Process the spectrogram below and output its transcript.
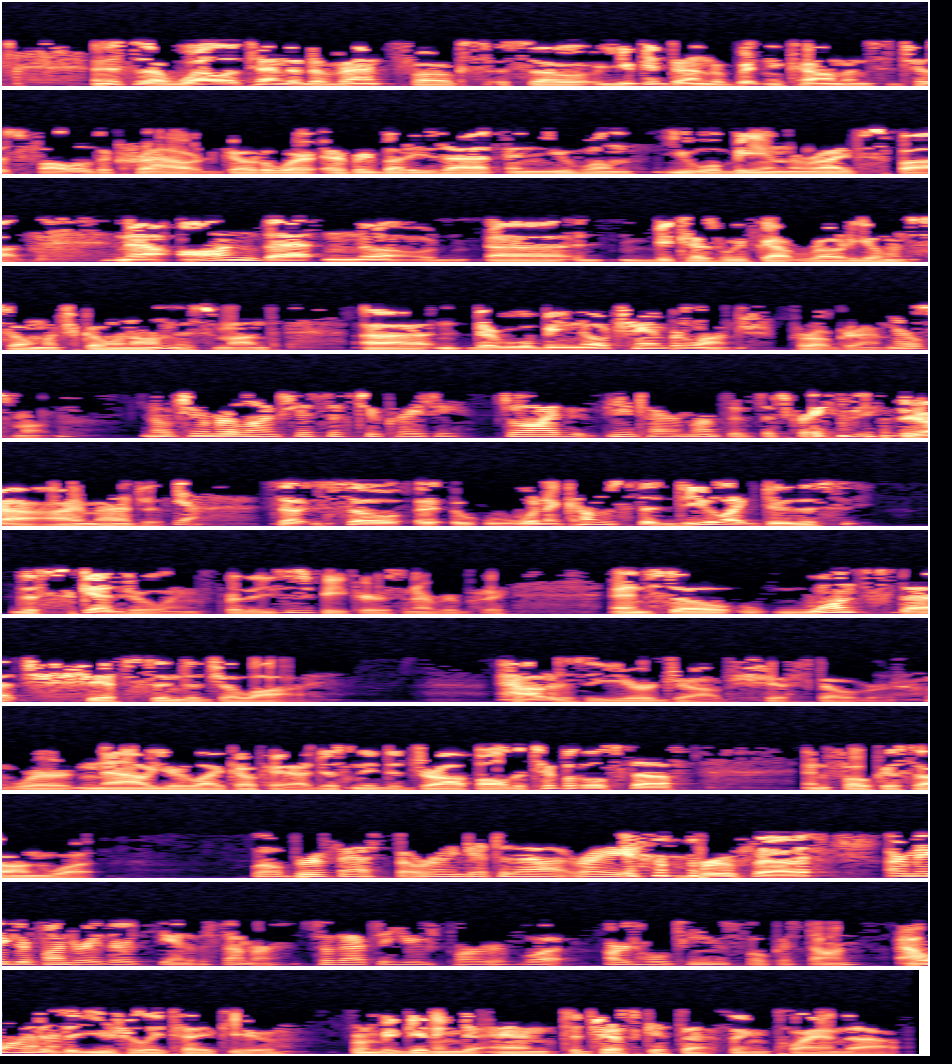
And this is a well-attended event, folks. So you get down to Whitney Commons, just follow the crowd, go to where everybody's at, and you will you will be in the right spot. Now, on that note, uh, because we've got rodeo and so much going on this month, uh, there will be no chamber lunch program this month. No chamber lunch. It's just too crazy. July, the, the entire month is just crazy. Yeah, I imagine. Yeah. So, so uh, when it comes to, do you like do this the scheduling for these Mm-hmm. speakers and everybody? And so once that shifts into July, how does your job shift over? Where now you're like, okay, I just need to drop all the typical stuff and focus on what? Well, Brewfest, but we're going to get to that, right? Brewfest. our major fundraiser at the end of the summer. So that's a huge part of what our whole team is focused on. How long summer. does it usually take you from beginning to end to just get that thing planned out?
